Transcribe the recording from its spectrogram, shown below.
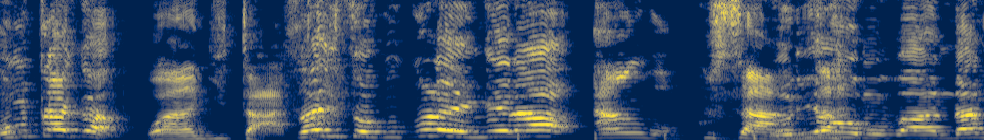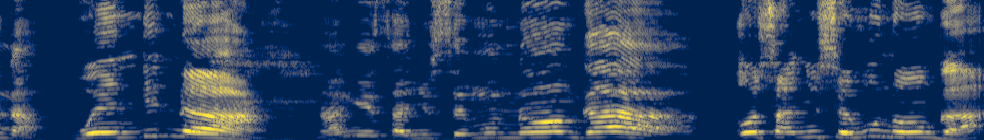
omutaka wangitaasa sayisa okukulengera. Nange okusanga. Oliawo mubandana wendina nange nsanyuse munonga. Osanyuse muno nga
